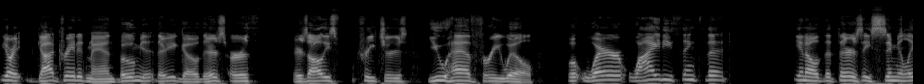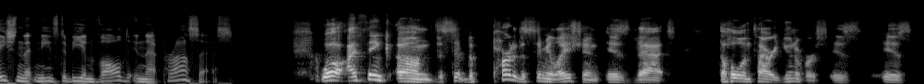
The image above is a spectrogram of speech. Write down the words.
you're right. God created man. Boom. There you go. There's Earth. There's all these creatures. You have free will. But where? Why do you think that? You know that there's a simulation that needs to be involved in that process. Well, I think um, the sim- the part of the simulation is that the whole entire universe is is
